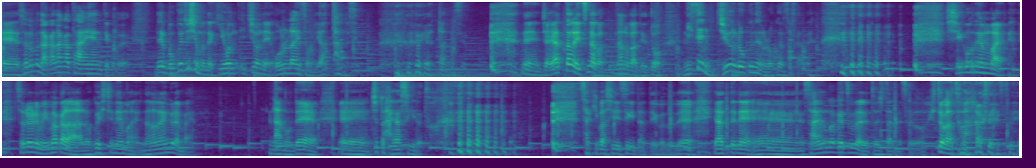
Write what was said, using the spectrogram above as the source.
えー、それもなかなか大変ということで、で、僕自身もね、基本、一応ね、オンラインサロンやったんですよ。やったんですよ。で、じゃあやったらいつなのかなのかというと、2016年の6月ですからね。4、5年前。それよりも今から6、7年前、7年ぐらい前。なので、えー、ちょっと早すぎたと。先走りすぎたということで、やってね、えー、3、4ヶ月ぐらいで閉じたんですけど、人が集まらなくてですね。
